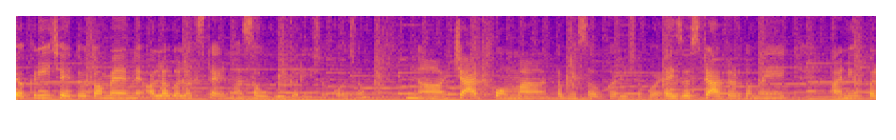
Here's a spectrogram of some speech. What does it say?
ચકરી છે તો તમે એને અલગ અલગ સ્ટાઇલમાં સર્વ બી કરી શકો છો. ચાટ ફોર્મમાં તમે સર્વ કરી શકો. એઝ અ સ્ટાર્ટર તમે આની ઉપર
